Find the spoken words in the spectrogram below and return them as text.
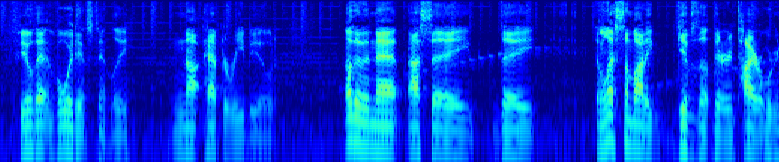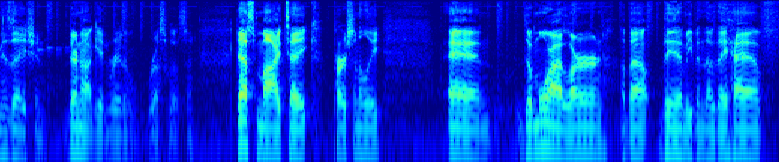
fill that void instantly, not have to rebuild. Other than that, I say they, unless somebody gives up their entire organization, they're not getting rid of Russ Wilson. That's my take personally. And the more I learn about them, even though they have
